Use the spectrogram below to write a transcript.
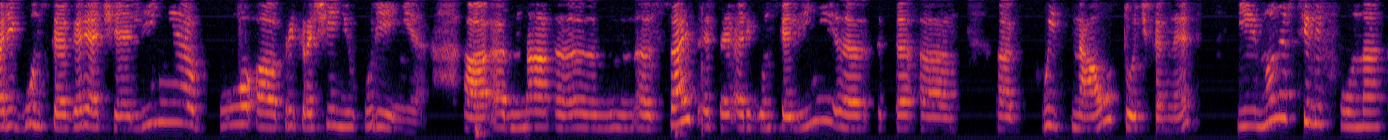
Орегонская горячая линия по прекращению курения. На э, сайт этой Орегонской линии – это quitnow.net и номер телефона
